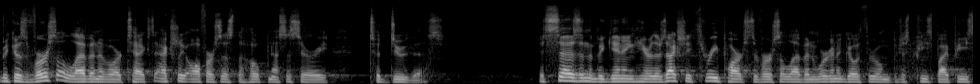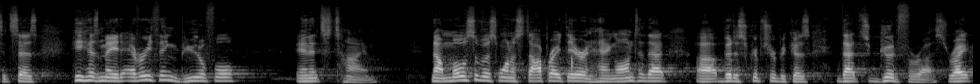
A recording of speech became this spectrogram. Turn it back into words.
because verse 11 of our text actually offers us the hope necessary to do this. It says in the beginning here, there's actually three parts to verse 11. We're going to go through them just piece by piece. It says, He has made everything beautiful in its time. Now, most of us want to stop right there and hang on to that uh, bit of scripture because that's good for us, right?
